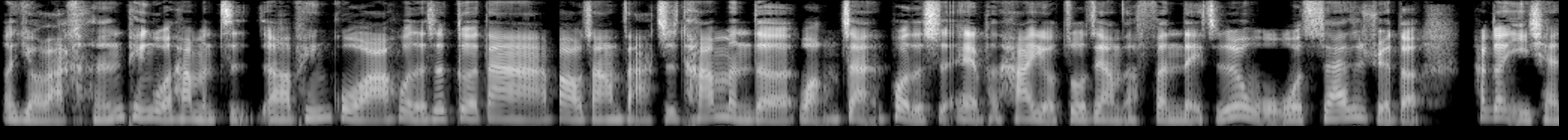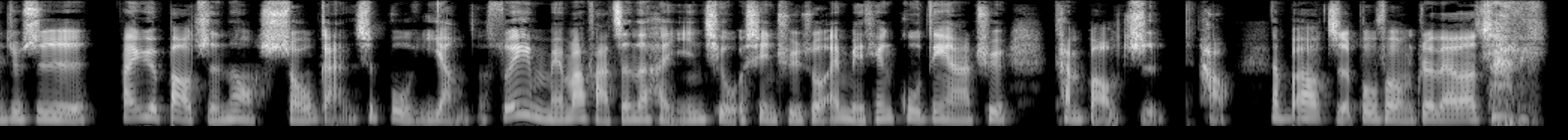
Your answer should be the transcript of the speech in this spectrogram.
呃有啦，可能苹果他们自呃苹果啊，或者是各大报章杂志他们的网站或者是 App，它有做这样的分类。只是我我实在是觉得它跟以前就是翻阅报纸的那种手感是不一样的，所以没办法真的很引起我兴趣，说哎每天固定啊去看报纸。好，那报纸的部分我们就聊到这里。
